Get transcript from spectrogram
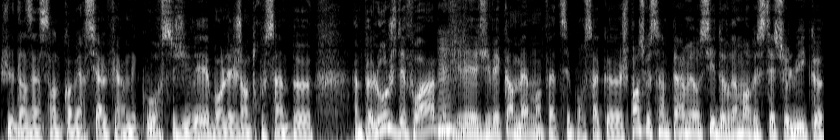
je vais dans un centre commercial faire mes courses. J'y vais. Bon, les gens trouvent ça un peu, un peu louche des fois, mais j'y vais, j'y vais quand même. En fait, c'est pour ça que je pense que ça me permet aussi de vraiment rester celui que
